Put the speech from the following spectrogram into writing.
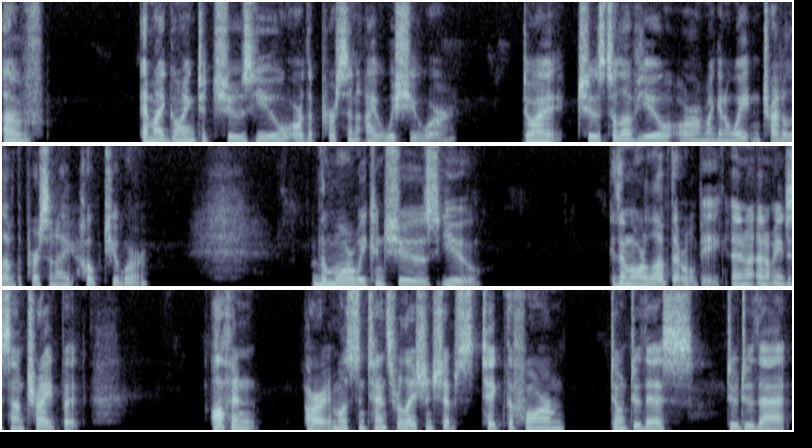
of am I going to choose you or the person I wish you were? Do I choose to love you or am I going to wait and try to love the person I hoped you were? The more we can choose you, the more love there will be. And I don't mean to sound trite, but often our most intense relationships take the form don't do this, do do that.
